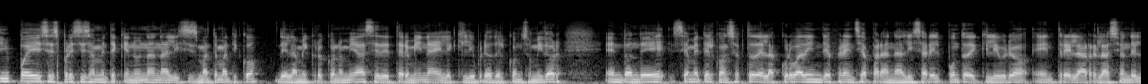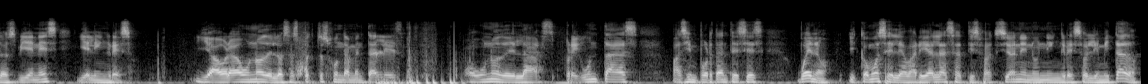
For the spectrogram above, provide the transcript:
Y pues es precisamente que en un análisis matemático de la microeconomía se determina el equilibrio del consumidor, en donde se mete el concepto de la curva de indiferencia para analizar el punto de equilibrio entre la relación de los bienes y el ingreso. Y ahora uno de los aspectos fundamentales o una de las preguntas más importantes es, bueno, ¿y cómo se elevaría la satisfacción en un ingreso limitado?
